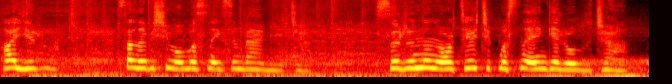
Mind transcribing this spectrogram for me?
Hayır Rocky. Sana bir şey olmasına izin vermeyeceğim. Sırrının ortaya çıkmasına engel olacağım.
